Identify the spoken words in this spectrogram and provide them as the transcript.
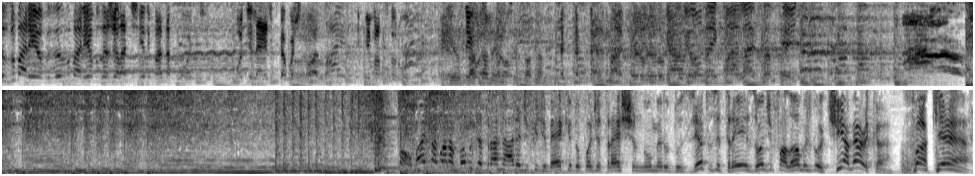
Exumaremos, exumaremos a gelatina embaixo da ponte. Ponte lésbica gostosa. E viva a suruba. Exatamente, exatamente. Mas agora vamos entrar na área de feedback do podcast número 203, onde falamos do Team America. Fuck yeah!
